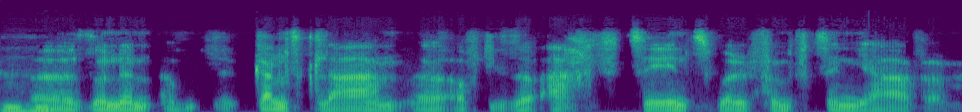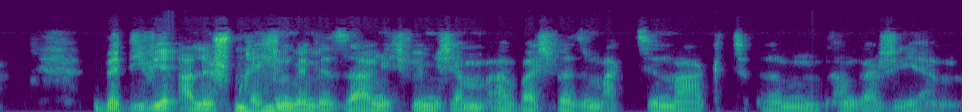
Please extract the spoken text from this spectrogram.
mhm. äh, sondern äh, ganz klar äh, auf diese acht, zehn, zwölf, 15 Jahre, über die wir alle sprechen, mhm. wenn wir sagen, ich will mich am, äh, beispielsweise im Aktienmarkt ähm, engagieren.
